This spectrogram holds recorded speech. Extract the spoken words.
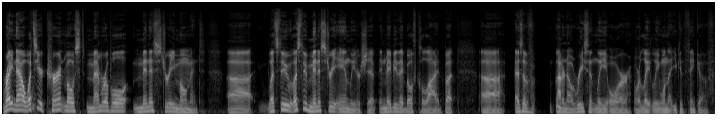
right now what's your current most memorable ministry moment uh let's do let's do ministry and leadership and maybe they both collide but uh as of i don't know recently or or lately one that you can think of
